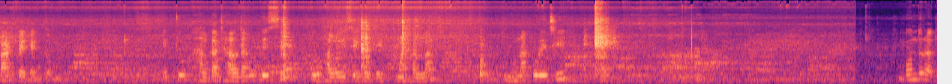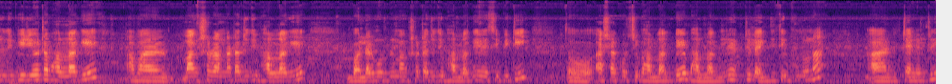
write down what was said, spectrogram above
পারফেক্ট একদম। একটু হালকা ঝাল ঝাল হয়েছে, খুব ভালো হয়েছে খেতে মাসাল্লাহ ভুনা করেছি। বন্ধুরা, যদি ভিডিওটা ভালো লাগে, আমার মাংস রান্নাটা যদি ভালো লাগে, ব্রয়লার মুরগির মাংসটা যদি ভালো লাগে রেসিপিটি, তো আশা করছি ভালো লাগবে। ভালো লাগলে একটি লাইক দিতে ভুলো না, আর চ্যানেলটি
